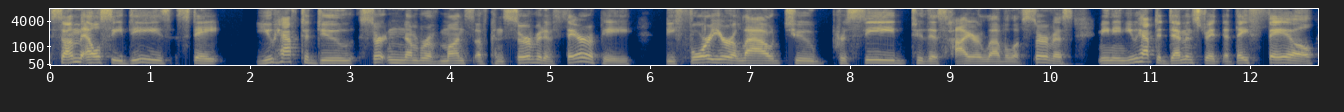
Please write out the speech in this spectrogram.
Some LCDs state you have to do certain number of months of conservative therapy before you're allowed to proceed to this higher level of service, meaning you have to demonstrate that they fail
